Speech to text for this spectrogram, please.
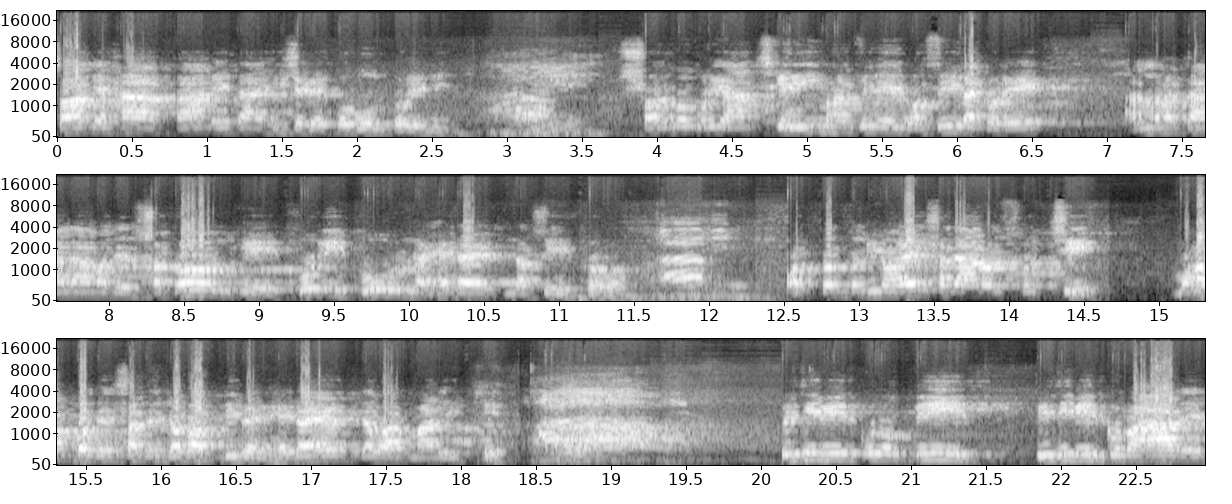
সালেহা কানেতা হিসেবে কবুল করে নিন। সর্বোপরি আজকের এই মাহফিলের ওসিলা করে আল্লাহ তাআলা আমাদের সকলকে পরিপূর্ণ হেদায়েত নসিব করুন। অত্যন্ত বিনয়ের সাথে আরজ করছি। মোহাম্মদের সাথে জবাব দিবেন, হেদায়েত দেওয়ার মালিককে পৃথিবীর কোন পীর, পৃথিবীর কোন আলেম,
